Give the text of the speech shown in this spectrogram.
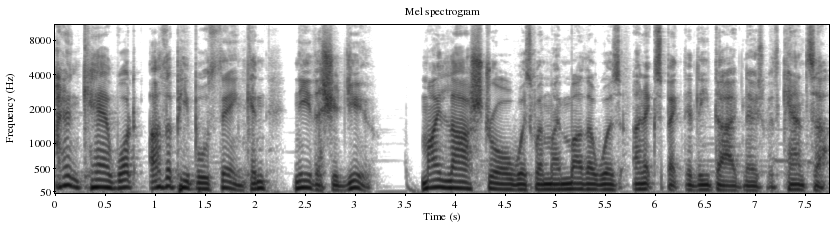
I don't care what other people think, and neither should you. My last straw was when my mother was unexpectedly diagnosed with cancer.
